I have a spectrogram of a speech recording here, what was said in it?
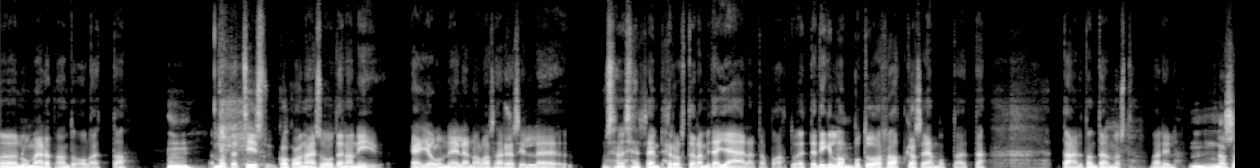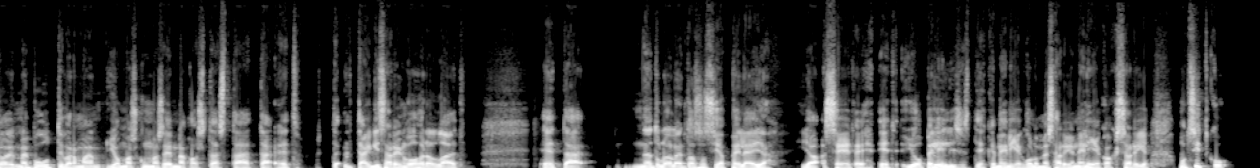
ö, numerot antoi olettaa. Mm. Mutta siis kokonaisuutena niin ei ollut 4-0 sarja sille, sen perusteella, mitä jäällä tapahtuu. Että tietenkin mm. lopputulos ratkaisee, mutta että tämä nyt on tämmöistä välillä. Mm, no se oli, me puhuttiin varmaan jommaskummas ennakossa tästä, että, että tämänkin sarjan kohdalla, että, että nämä tulee olemaan tasaisia pelejä, ja se, että, että joo, pelillisesti ehkä 4-3 sarja, 4-2 sarja, mutta sitten kun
